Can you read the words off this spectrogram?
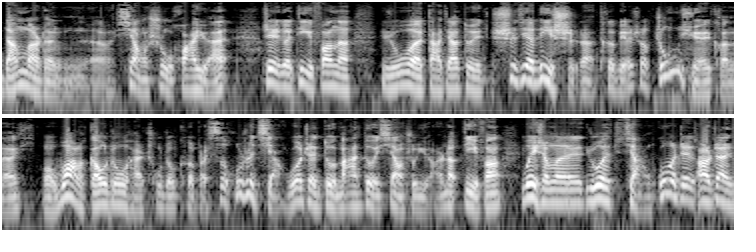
（Dumbarton） 呃橡树花园。这个地方呢，如果大家对世界历史，特别是中学，可能我忘了高中还是初中课本，似乎是讲过这顿巴顿橡树园的地方。为什么？如果讲过这个二战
